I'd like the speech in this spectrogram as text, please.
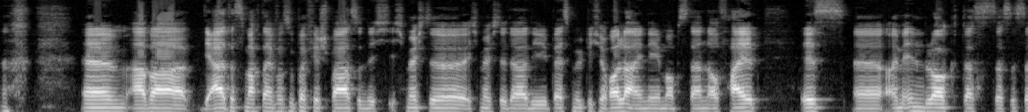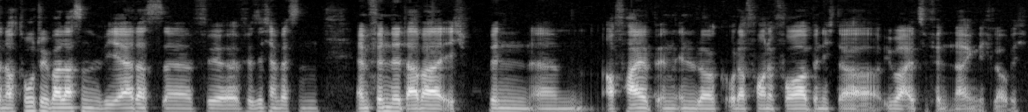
ähm, aber ja, das macht einfach super viel Spaß und ich, ich möchte, ich möchte da die bestmögliche Rolle einnehmen, ob es dann auf halb ist äh, im Innenblock, das, das ist dann auch Tote überlassen, wie er das äh, für, für sich am besten empfindet. Aber ich bin ähm, auf halb in Innenblock oder vorne vor, bin ich da überall zu finden eigentlich, glaube ich.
